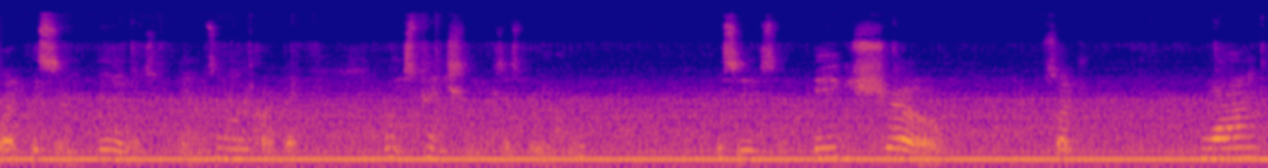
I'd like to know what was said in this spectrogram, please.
Like this is yeah, it is. Yeah, it's another card that. Oh, it's penny sleeves. That's pretty cool. This is Big Show. It's like Juan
